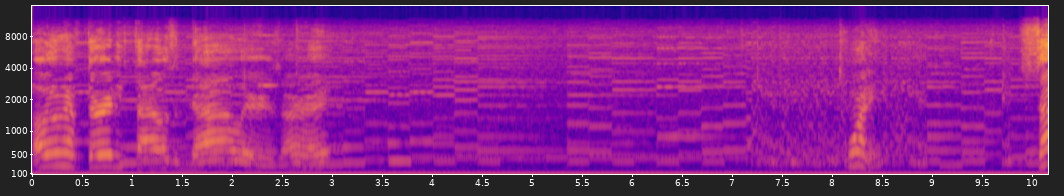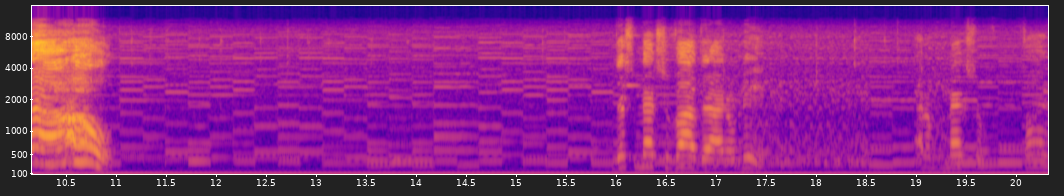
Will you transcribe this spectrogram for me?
Oh, I only have thirty thousand dollars. All right. Twenty. Sell. This max revive that I don't need. I don't max revive.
